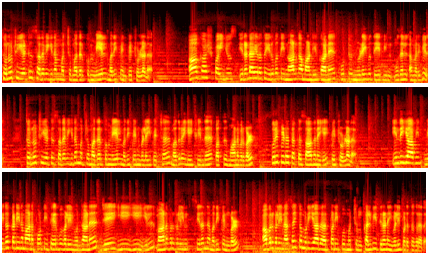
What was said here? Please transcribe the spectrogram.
தொன்னூற்றி எட்டு சதவிகிதம் மற்றும் அதற்கும் மேல் மதிப்பெண் பெற்றுள்ளனர். ஆகாஷ் பைஜூஸ் இரண்டாயிரத்து இருபத்தி நான்காம் ஆண்டிற்கான கூட்டு நுழைவுத் தேர்வின் முதல் அமர்வில் தொன்னூற்றி எட்டு சதவிகிதம் மற்றும் அதற்கும் மேல் மதிப்பெண்களை பெற்ற மதுரையைச் சேர்ந்த பத்து மாணவர்கள் குறிப்பிடத்தக்க சாதனையை பெற்றுள்ளனர். இந்தியாவின் மிக கடினமான போட்டித் தேர்வுகளில் ஒன்றான ஜேஇஇயில் மாணவர்களின் சிறந்த மதிப்பெண்கள் அவர்களின் அசைக்க முடியாத அர்ப்பணிப்பு மற்றும் கல்வி திறனை வெளிப்படுத்துகிறது.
